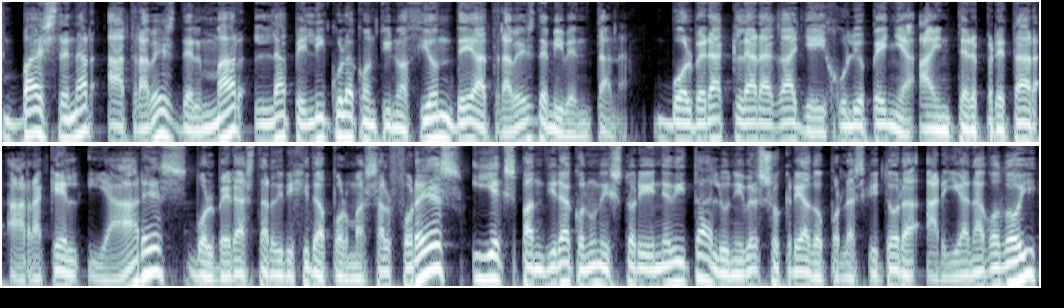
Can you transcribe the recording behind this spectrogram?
va a estrenar A través del mar la película continuación de A través de mi ventana. Volverá Clara Galle y Julio Peña a interpretar a Raquel y a Ares, volverá a estar dirigida por Masal Forés y expandirá con una historia inédita el universo creado por la escritora Ariana Godoy,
